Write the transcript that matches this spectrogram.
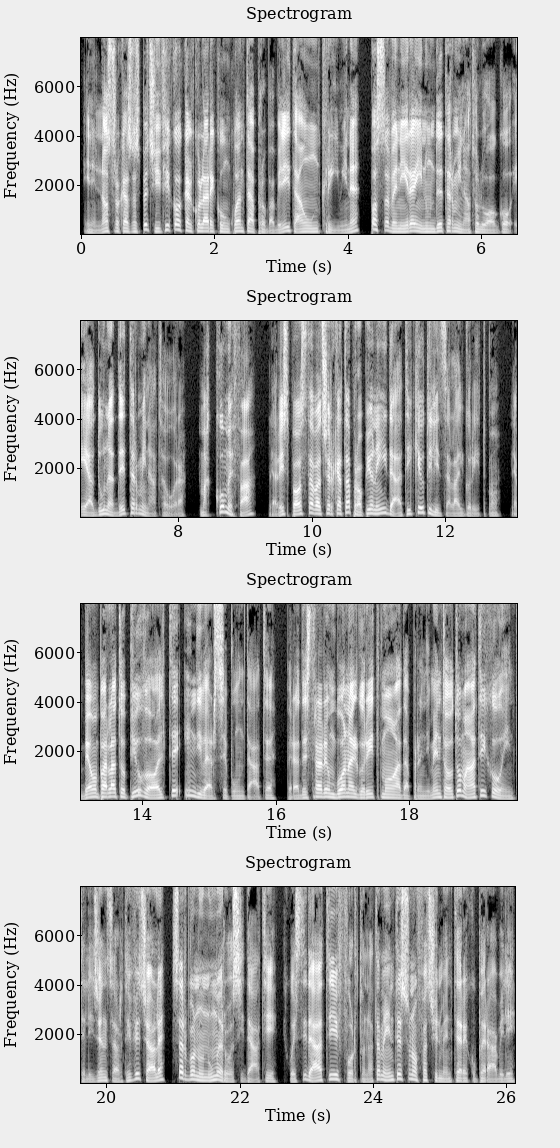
e nel nostro caso specifico calcolare con quanta probabilità un crimine possa avvenire in un determinato luogo e ad una determinata ora. Ma come fa la risposta va cercata proprio nei dati che utilizza l'algoritmo. Ne abbiamo parlato più volte in diverse puntate. Per addestrare un buon algoritmo ad apprendimento automatico e intelligenza artificiale servono numerosi dati. Questi dati, fortunatamente, sono facilmente recuperabili,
